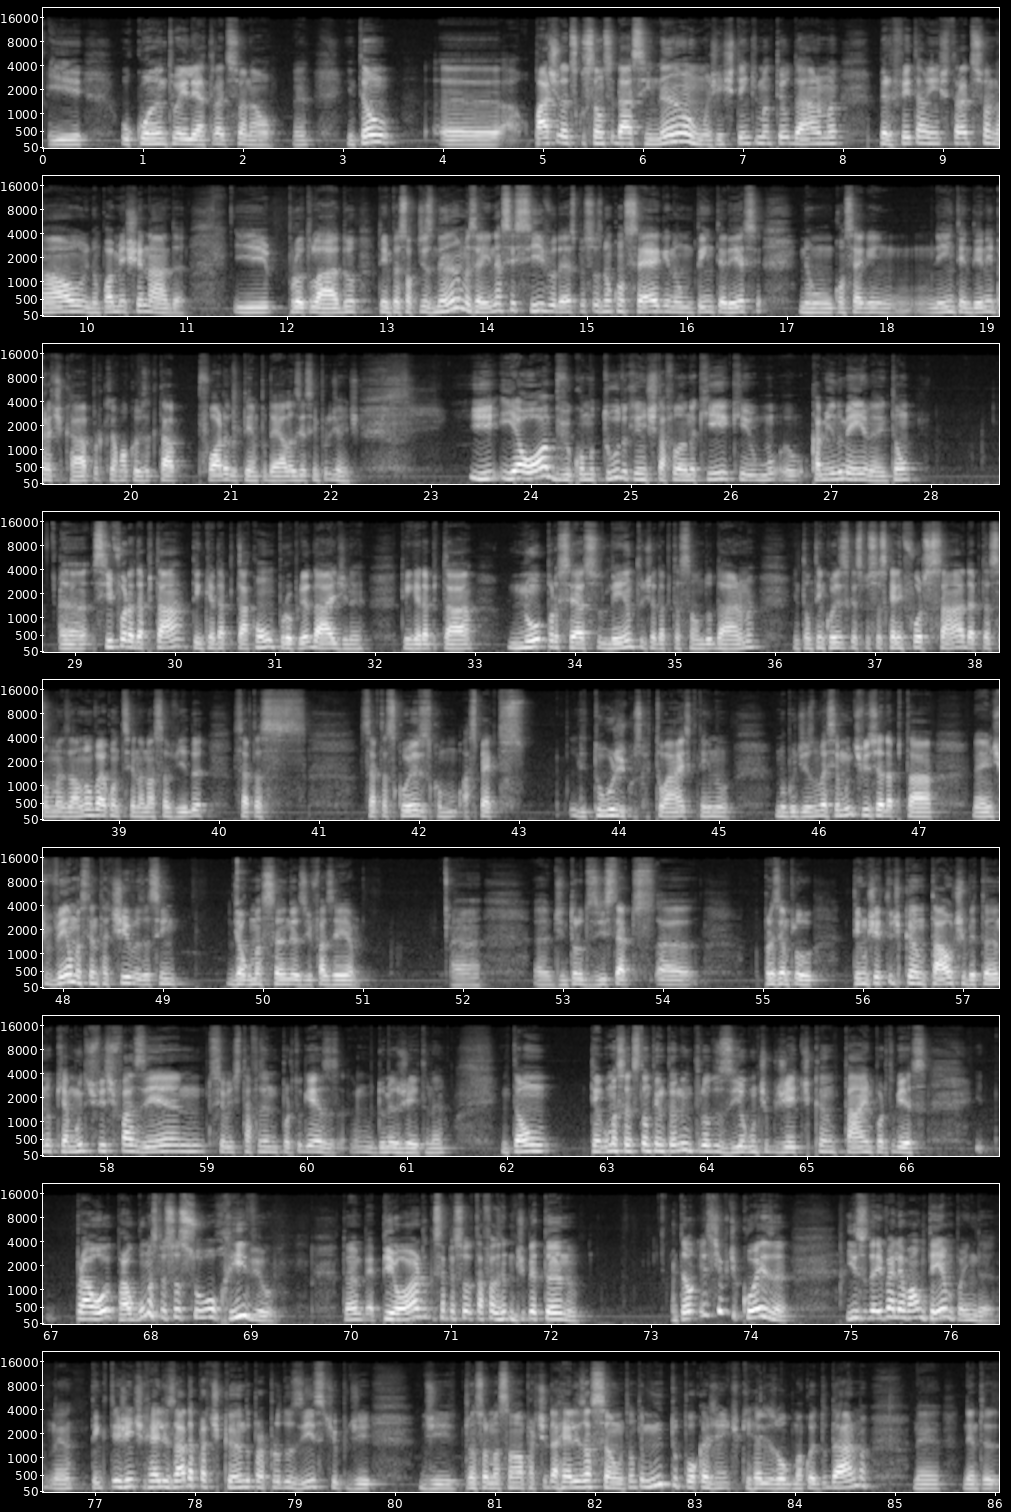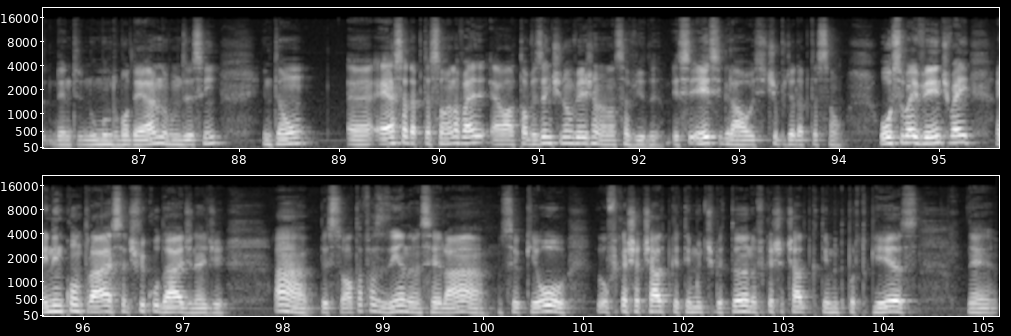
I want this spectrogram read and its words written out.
e o quanto ele é tradicional. Né? Então, uh, parte da discussão se dá assim: não, a gente tem que manter o Dharma perfeitamente tradicional e não pode mexer nada. E, por outro lado, tem pessoal que diz: não, mas é inacessível, daí as pessoas não conseguem, não têm interesse, não conseguem nem entender nem praticar, porque é uma coisa que está fora do tempo delas e assim por diante. E, e é óbvio, como tudo que a gente está falando aqui, que o, o, caminho do meio, né? Então, uh, se for adaptar, tem que adaptar com propriedade, né? Tem que adaptar no processo lento de adaptação do Dharma. Então, tem coisas que as pessoas querem forçar a adaptação, mas ela não vai acontecer na nossa vida, certas certas coisas, como aspectos litúrgicos, rituais que tem no, no budismo, vai ser muito difícil de adaptar. Né? A gente vê umas tentativas assim de algumas sangas de fazer, uh, de introduzir certos, uh, por exemplo, tem um jeito de cantar o tibetano que é muito difícil de fazer se a gente está fazendo em português, do mesmo jeito, né? Então, tem algumas sangas que estão tentando introduzir algum tipo de jeito de cantar em português. Para algumas pessoas soa horrível, então é pior do que se a pessoa está fazendo tibetano. Então, esse tipo de coisa, isso daí vai levar um tempo ainda, né? Tem que ter gente realizada praticando para produzir esse tipo de, de transformação a partir da realização. Então tem muito pouca gente que realizou alguma coisa do Dharma, né? Dentro, dentro no mundo moderno, vamos dizer assim. Então é, essa adaptação ela vai, ela talvez a gente não veja na nossa vida esse, esse grau, esse tipo de adaptação. Ou se vai ver, a gente vai ainda encontrar essa dificuldade, né? De ah, o pessoal tá fazendo, será, não sei o que, ou, ou fica chateado porque tem muito tibetano, ou fica chateado porque tem muito português, né?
